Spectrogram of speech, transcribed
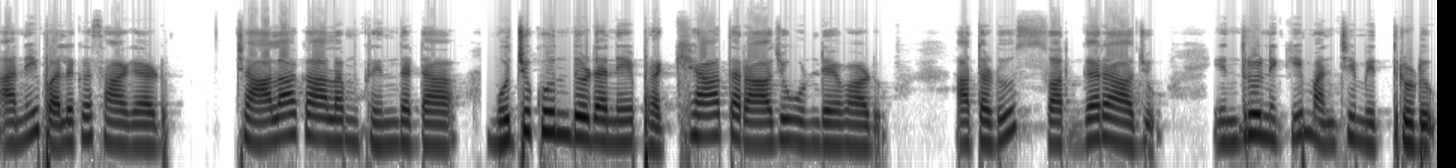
అని పలుకసాగాడు. చాలా కాలం క్రిందట ముచుకుందుడనే ప్రఖ్యాత రాజు ఉండేవాడు. అతడు స్వర్గరాజు ఇంద్రునికి మంచి మిత్రుడు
